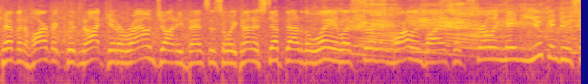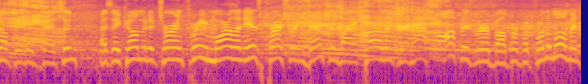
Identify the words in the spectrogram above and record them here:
Kevin Harvick could not get around Johnny Benson, so he kind of stepped out of the way and let Sterling Marlin by and said, Sterling, maybe you can do something with Benson. As they come into turn three, Marlin is pressuring Benson by a car length and a half off his rear bumper, but for the moment,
